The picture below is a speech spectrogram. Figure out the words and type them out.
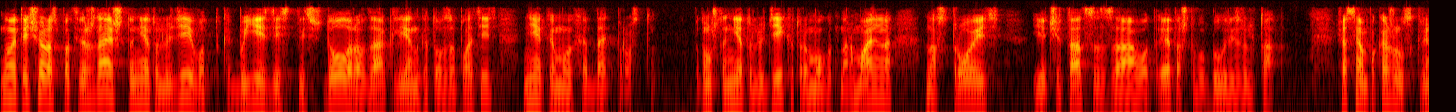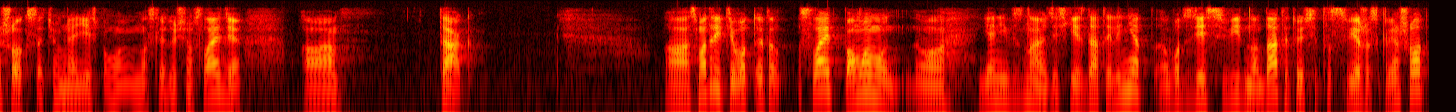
ну, это еще раз подтверждает, что нету людей, вот как бы есть 10 тысяч долларов, да, клиент готов заплатить, некому их отдать просто. Потому что нету людей, которые могут нормально настроить и отчитаться за вот это, чтобы был результат. Сейчас я вам покажу скриншот, кстати, у меня есть, по-моему, на следующем слайде. А, так. А, смотрите, вот этот слайд, по-моему, я не знаю, здесь есть дата или нет. Вот здесь видно даты, то есть это свежий скриншот.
